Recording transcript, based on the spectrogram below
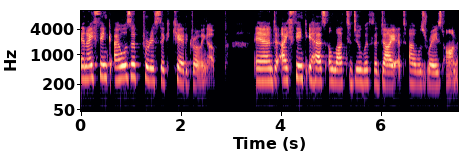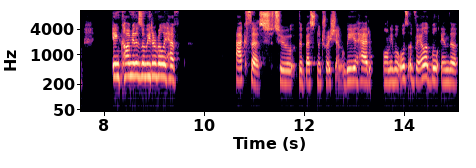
And I think I was a pretty sick kid growing up. And I think it has a lot to do with the diet I was raised on. In communism, we didn't really have access to the best nutrition. We had only what was available in the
